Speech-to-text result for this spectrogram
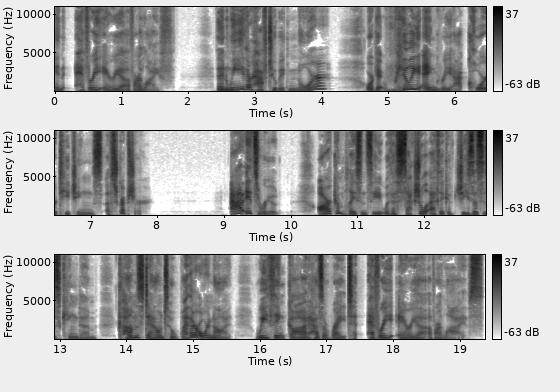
in every area of our life, then we either have to ignore or get really angry at core teachings of Scripture. At its root, our complacency with a sexual ethic of Jesus' kingdom comes down to whether or not we think God has a right to every area of our lives.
